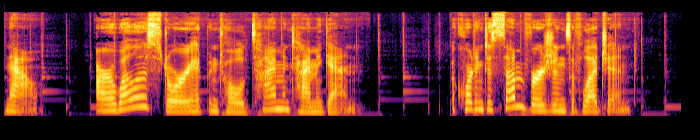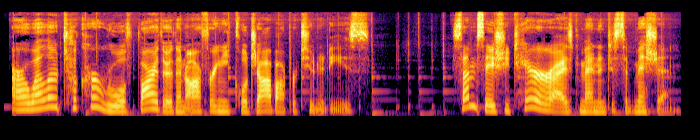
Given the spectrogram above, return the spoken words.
Now, Arawelo's story had been told time and time again. According to some versions of legend, Arawelo took her rule farther than offering equal job opportunities. Some say she terrorized men into submission.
